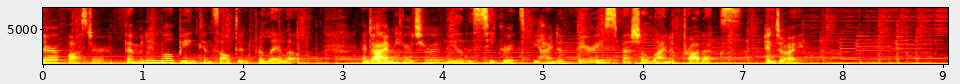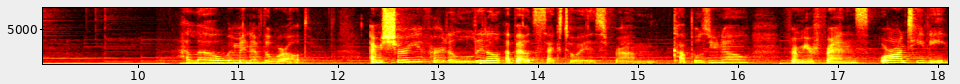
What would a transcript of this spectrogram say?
Sarah Foster, Feminine Wellbeing Consultant for Lelo, and I'm here to reveal the secrets behind a very special line of products. Enjoy! Hello, women of the world. I'm sure you've heard a little about sex toys from couples you know, from your friends, or on TV,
